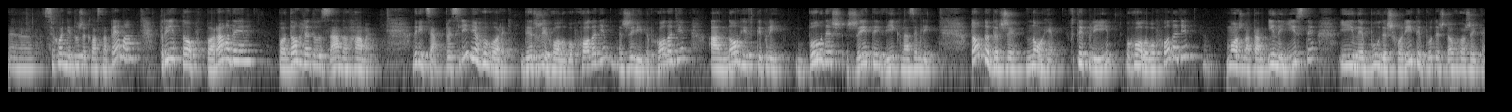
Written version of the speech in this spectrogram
Е, Сьогодні дуже класна тема. Три топ-поради по догляду за ногами. Дивіться, прислів'я говорить: держи голову в холоді, живіт в голоді, а ноги в теплі. Будеш жити вік на землі. Тобто держи ноги в теплі, голову в холоді, можна там і не їсти, і не будеш хворіти, будеш довго жити.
